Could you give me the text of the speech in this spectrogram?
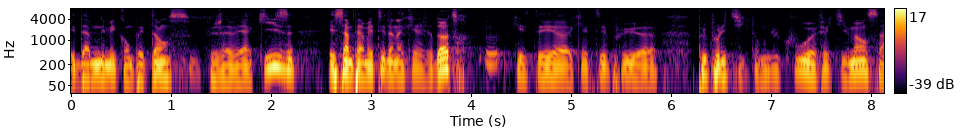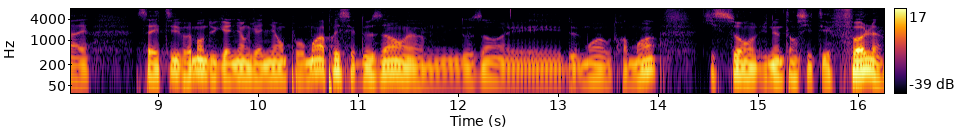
et d'amener mes compétences que j'avais acquises, et ça me permettait d'en acquérir d'autres mm. qui étaient, qui étaient plus, plus politiques. Donc du coup, effectivement, ça ça a été vraiment du gagnant-gagnant pour moi. Après ces deux ans, euh, deux ans et deux mois ou trois mois, qui sont d'une intensité folle,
